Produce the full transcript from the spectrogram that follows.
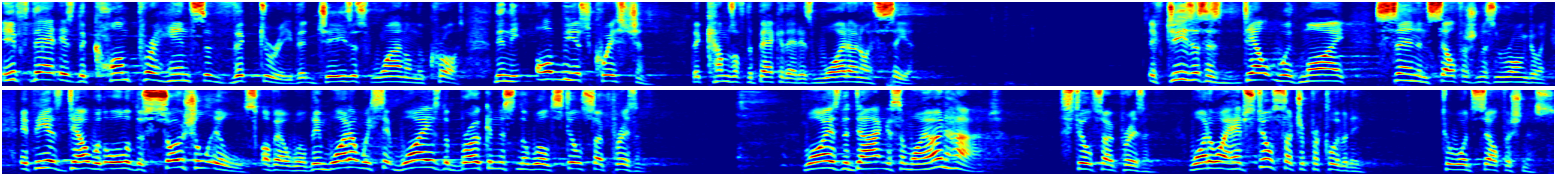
if that is the comprehensive victory that Jesus won on the cross, then the obvious question that comes off the back of that is why don't I see it? If Jesus has dealt with my sin and selfishness and wrongdoing, if he has dealt with all of the social ills of our world, then why don't we see why is the brokenness in the world still so present? Why is the darkness in my own heart still so present? Why do I have still such a proclivity towards selfishness?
